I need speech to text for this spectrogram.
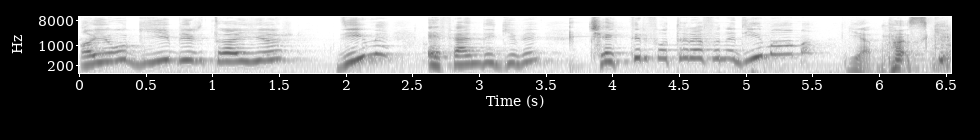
Ay o giy bir tayyör. Değil mi? Efendi gibi. Çektir fotoğrafını değil mi ama? Yapmaz ki.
